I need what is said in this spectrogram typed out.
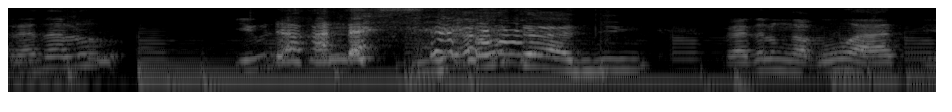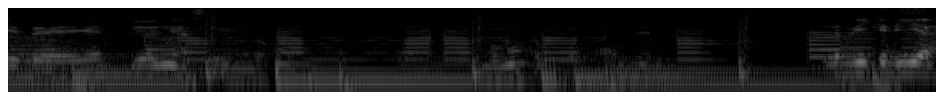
Ternyata lu ya udah kandas ya udah anjing. Ternyata lu nggak kuat gitu ya kan. Dia nyaslin dong gue mau kuat aja lebih ke dia.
